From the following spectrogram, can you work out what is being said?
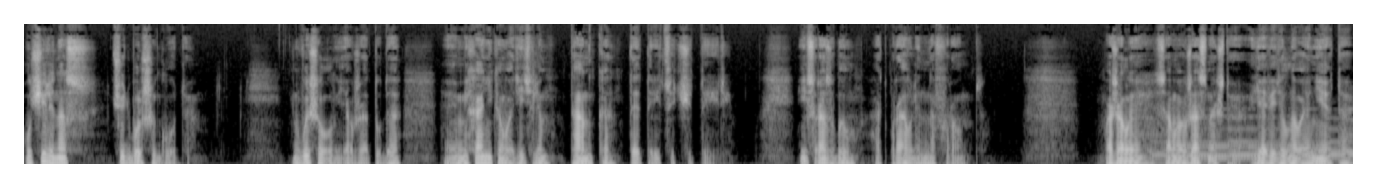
Учили нас чуть больше года. Вышел я уже оттуда э, механиком-водителем танка Т-34 и сразу был отправлен на фронт. Пожалуй, самое ужасное, что я видел на войне, это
